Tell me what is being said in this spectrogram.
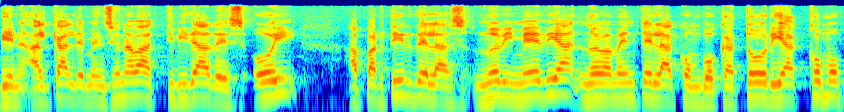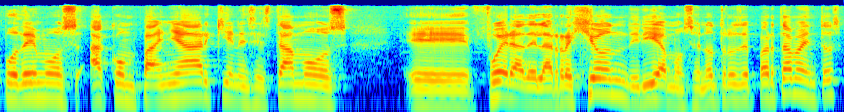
Bien, alcalde, mencionaba actividades. Hoy, a partir de las nueve y media, nuevamente la convocatoria, ¿cómo podemos acompañar quienes estamos eh, fuera de la región, diríamos, en otros departamentos,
